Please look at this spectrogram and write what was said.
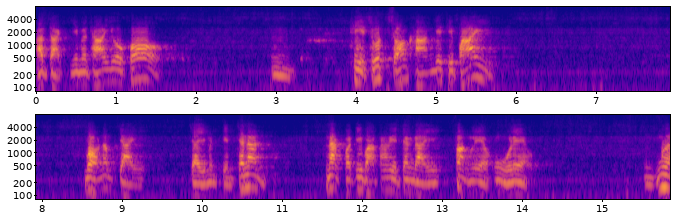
อัตตกิมทาโยโกที่สุดสองขางยสิไปบอกน้ำใจ ใจมันเปลี่ยนฉะนั้น นักปฏิบัติทางเหตุจังใดฟังแล้วหูแล้ว เมื่อ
